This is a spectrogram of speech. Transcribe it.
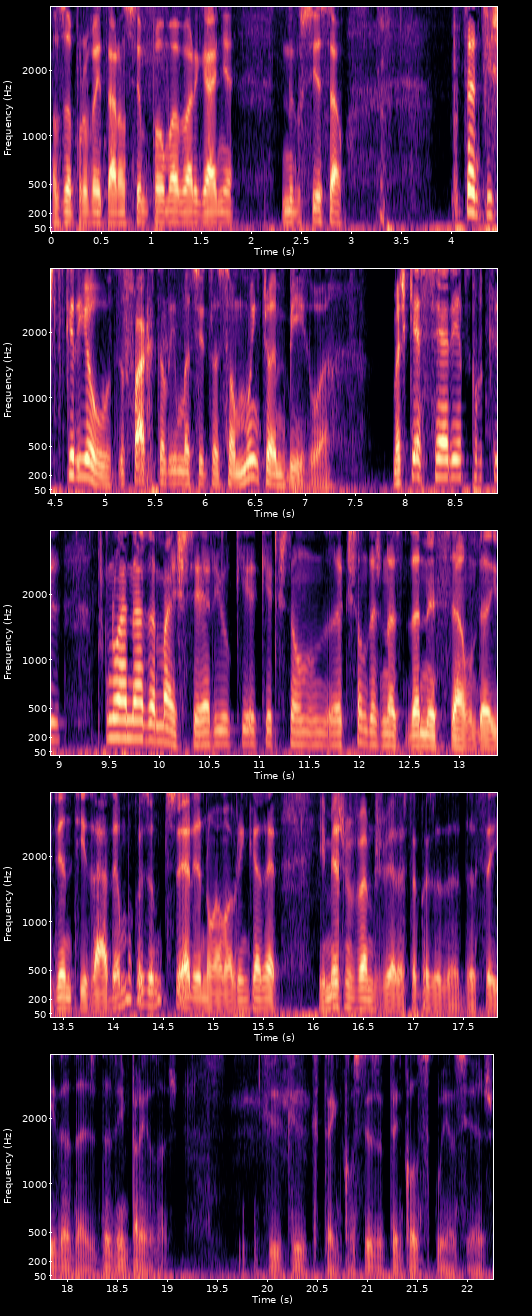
Eles aproveitaram sempre para uma barganha de negociação. Portanto, isto criou, de facto, ali uma situação muito ambígua, mas que é séria porque porque não há nada mais sério que que a questão, a questão das, da nação, da identidade. É uma coisa muito séria, não é uma brincadeira. E mesmo vamos ver esta coisa da, da saída das, das empresas, que, que, que, tem, com certeza tem consequências.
